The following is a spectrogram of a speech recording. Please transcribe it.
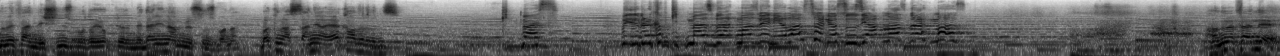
Hanımefendi işiniz burada yok diyorum. Neden inanmıyorsunuz bana? Bakın hastaneye ayağa kaldırdınız. Gitmez. Beni bırakıp gitmez, bırakmaz beni. Yalan söylüyorsunuz, yapmaz, bırakmaz. Hanımefendi.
